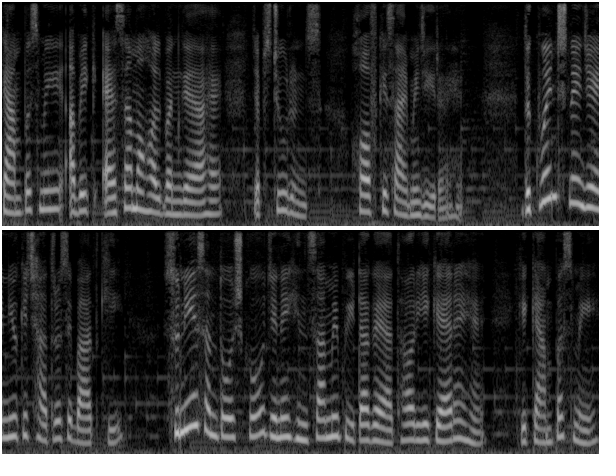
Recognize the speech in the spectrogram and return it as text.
कैंपस में अब एक ऐसा माहौल बन गया है जब स्टूडेंट्स खौफ के साय में जी रहे हैं। द क्विंट ने जेएनयू के छात्रों से बात की। सुनिए संतोष को, जिन्हें हिंसा में पीटा गया था और ये कह रहे हैं कि कैंपस में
